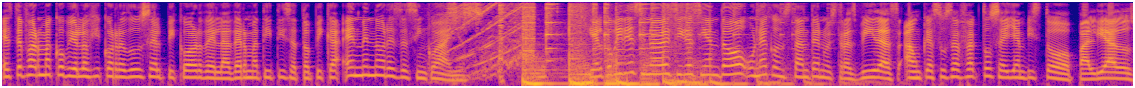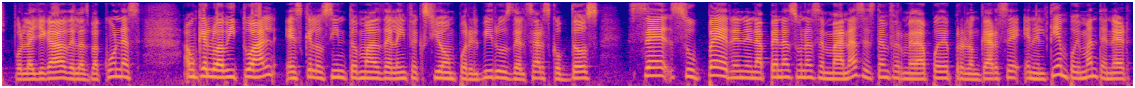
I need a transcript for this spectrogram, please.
Este fármaco biológico reduce el picor de la dermatitis atópica en menores de 5 años. Y el COVID-19 sigue siendo una constante en nuestras vidas, aunque sus efectos se hayan visto paliados por la llegada de las vacunas, aunque lo habitual es que los síntomas de la infección por el virus del SARS-CoV-2 se superen en apenas unas semanas, esta enfermedad puede prolongarse en el tiempo y mantener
